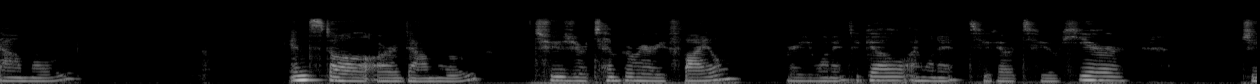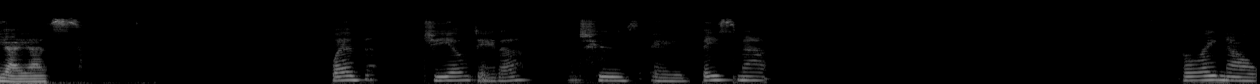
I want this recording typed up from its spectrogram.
download install our download. Choose your temporary file where you want it to go. I want it to go to here, GIS, web geodata. Choose a base map. For right now,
